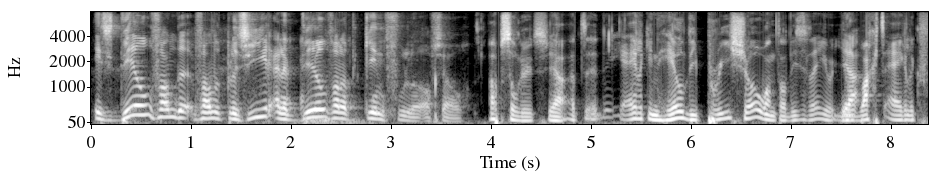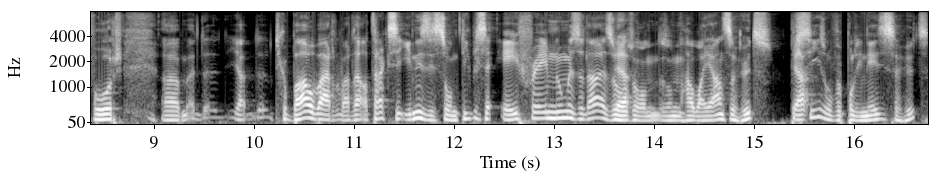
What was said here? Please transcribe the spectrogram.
is deel van, de, van het plezier en het deel van het kind voelen of zo. Absoluut, ja. Het, het- eigenlijk in heel die pre-show, want dat is het, hè. je, je Ja. wacht eigenlijk voor... ehm, de- ja, het gebouw waar, waar de attractie in is, is zo'n typische A-frame noemen ze dat. Zo, Ja. Zo'n zo'n Hawaïaanse hut, precies, of een Polynesische hut.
